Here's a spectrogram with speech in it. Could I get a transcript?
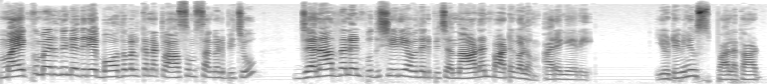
മയക്കുമരുന്നിനെതിരെ ബോധവൽക്കരണ ക്ലാസും സംഘടിപ്പിച്ചു. ജനാർദ്ദനൻ പുതുശ്ശേരി അവതരിപ്പിച്ച നാടൻ പാട്ടുകളും അരങ്ങേറി. U T V news Palakkad.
